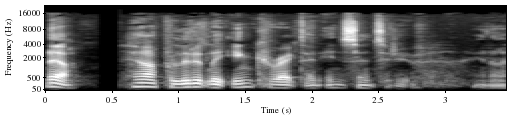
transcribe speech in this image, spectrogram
Now, how politically incorrect and insensitive, you know,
